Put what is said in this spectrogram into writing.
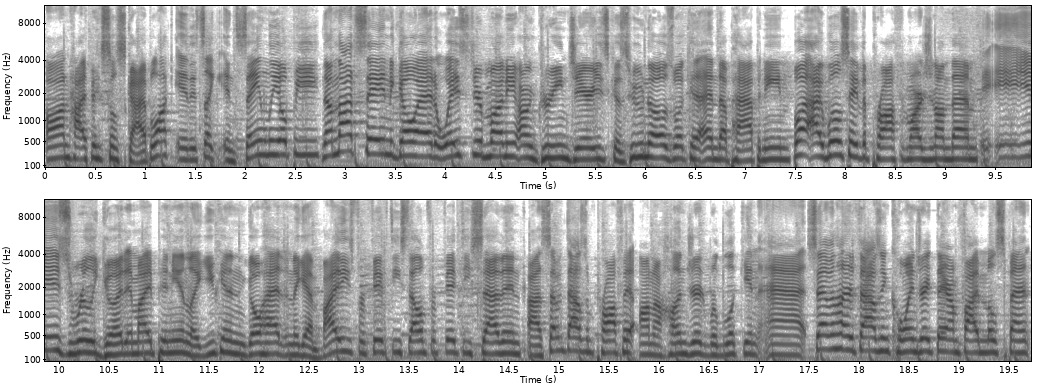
on Hypixel Skyblock, and it's like insanely OP. Now, I'm not saying to go ahead and waste your money on green Jerry's because who knows what could end up happening, but I will say the profit margin on them is really good in my opinion. Like you can go ahead and again, buy these for 50, sell them for 57, uh, 7,000 profit on 100. We're looking at 700,000 coins right there on five 5 mil spent.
